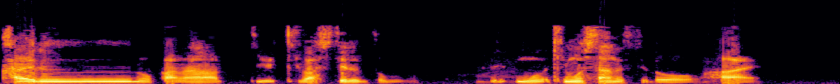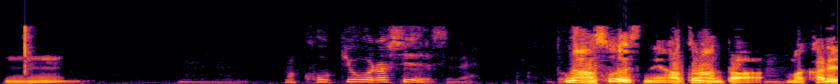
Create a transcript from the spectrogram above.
変えるのかなっていう気はしてると思う。気もしたんですけど、ははい。うん。うん。まあ、公共らしいですね。まあそうですね、アトランタは、うんまあ彼、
